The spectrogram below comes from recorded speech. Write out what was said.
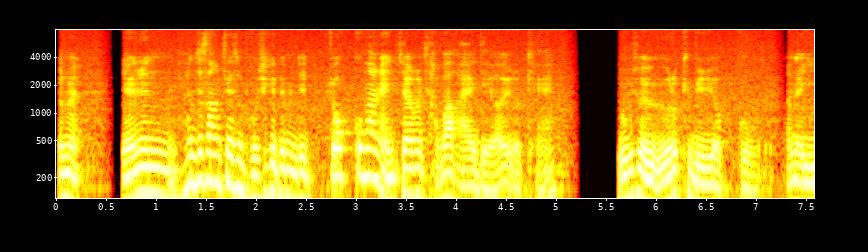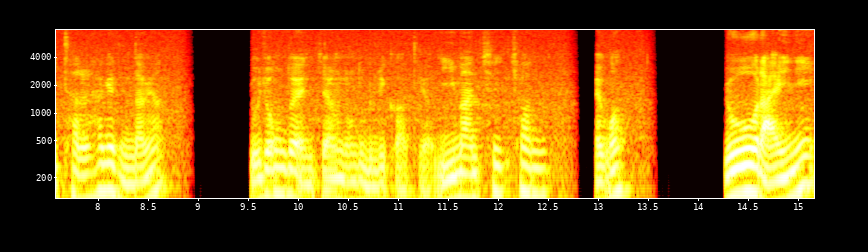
그러면 얘는 현재 상태에서 보시게 되면 이제 조그만 N장을 잡아가야 돼요. 이렇게. 여기서 이렇게 밀렸고, 만약 이탈을 하게 된다면, 요 정도 N장 정도 밀릴 것 같아요. 27,100원? 요 라인이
